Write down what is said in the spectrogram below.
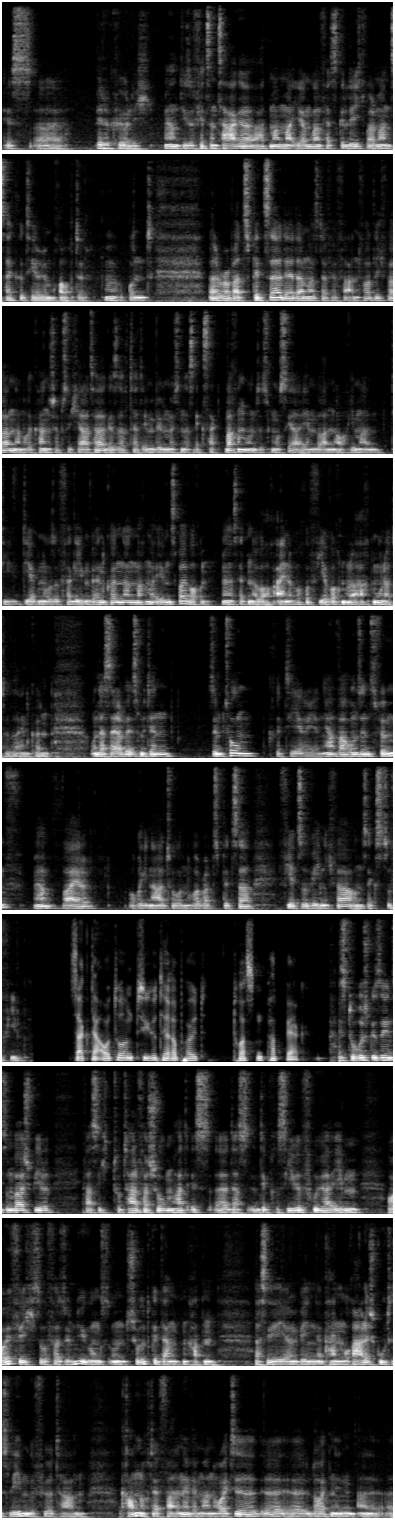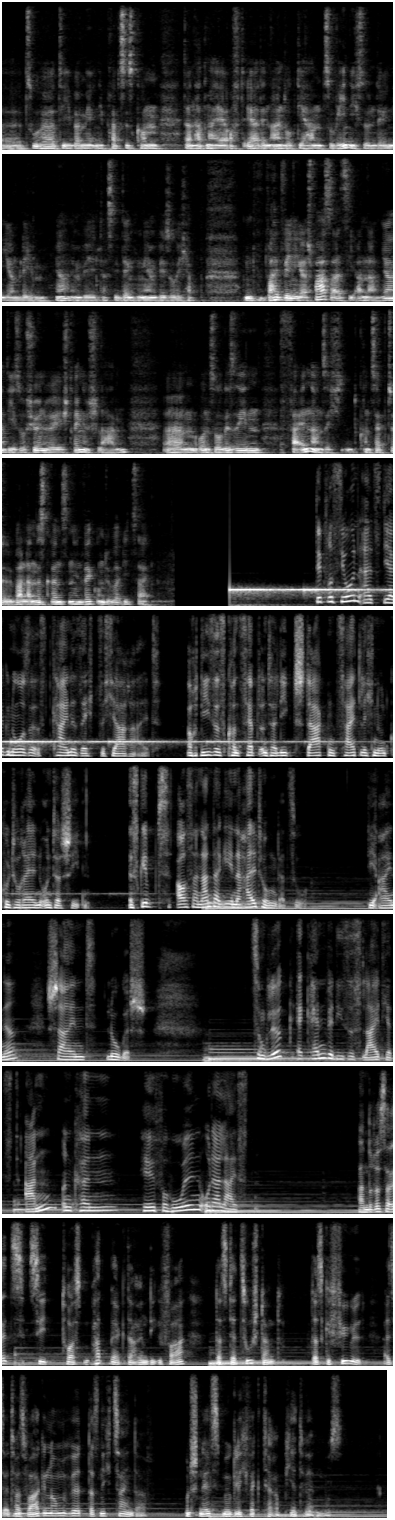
ist äh, willkürlich. Ja, und diese 14 Tage hat man mal irgendwann festgelegt, weil man ein Zeitkriterium brauchte. Ja, und weil Robert Spitzer, der damals dafür verantwortlich war, ein amerikanischer Psychiater, gesagt hat, eben, wir müssen das exakt machen und es muss ja irgendwann auch jemand die Diagnose vergeben werden können, dann machen wir eben zwei Wochen. Es hätten aber auch eine Woche, vier Wochen oder acht Monate sein können. Und dasselbe ist mit den Symptomkriterien. Ja, warum sind es fünf? Ja, weil Originalton Robert Spitzer vier zu wenig war und sechs zu viel. Sagt der Autor und Psychotherapeut Thorsten Pattberg. Historisch gesehen zum Beispiel, was sich total verschoben hat, ist, äh, dass Depressive früher eben häufig so Versündigungs- und Schuldgedanken hatten, dass sie irgendwie kein moralisch gutes Leben geführt haben kaum noch der Fall. Ne? Wenn man heute äh, äh, Leuten in, äh, zuhört, die bei mir in die Praxis kommen, dann hat man ja oft eher den Eindruck, die haben zu wenig Sünde in ihrem Leben. Ja? Irgendwie, dass sie denken, irgendwie so, ich habe weit weniger Spaß als die anderen, ja? die so schön über die Stränge schlagen. Ähm, und so gesehen verändern sich Konzepte über Landesgrenzen hinweg und über die Zeit. Depression als Diagnose ist keine 60 Jahre alt. Auch dieses Konzept unterliegt starken zeitlichen und kulturellen Unterschieden. Es gibt auseinandergehende Haltungen dazu. Die eine scheint logisch. Zum Glück erkennen wir dieses Leid jetzt an und können Hilfe holen oder leisten. Andererseits sieht Thorsten Pattberg darin die Gefahr, dass der Zustand, das Gefühl als etwas wahrgenommen wird, das nicht sein darf und schnellstmöglich wegtherapiert werden muss.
